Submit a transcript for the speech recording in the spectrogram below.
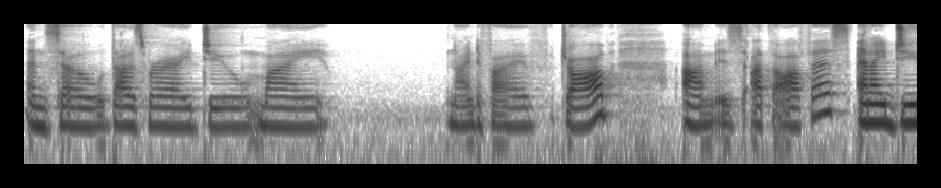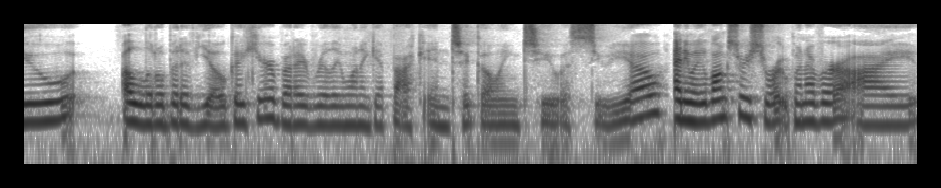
And so that is where I do my 9 to 5 job um, is at the office. And I do a little bit of yoga here, but I really want to get back into going to a studio. Anyway, long story short, whenever I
